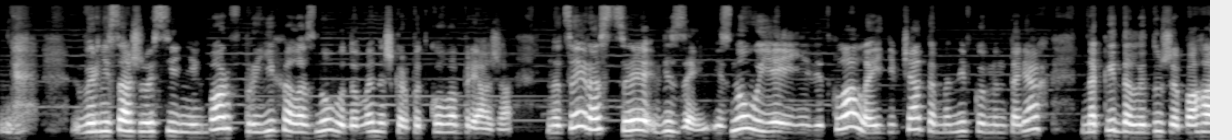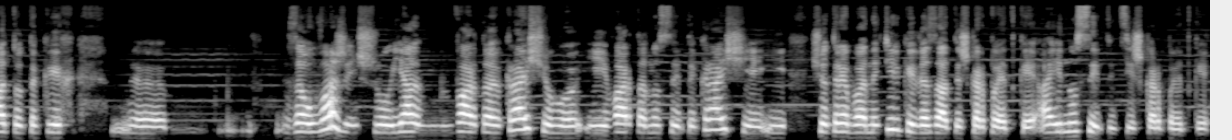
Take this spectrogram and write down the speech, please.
вернісажу осінніх барв приїхала знову до мене шкарпеткова пряжа. На цей раз це візель. І знову я її відклала, і дівчата мені в коментарях накидали дуже багато таких е, зауважень, що я варта кращого і варта носити краще, і що треба не тільки в'язати шкарпетки, а й носити ці шкарпетки.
